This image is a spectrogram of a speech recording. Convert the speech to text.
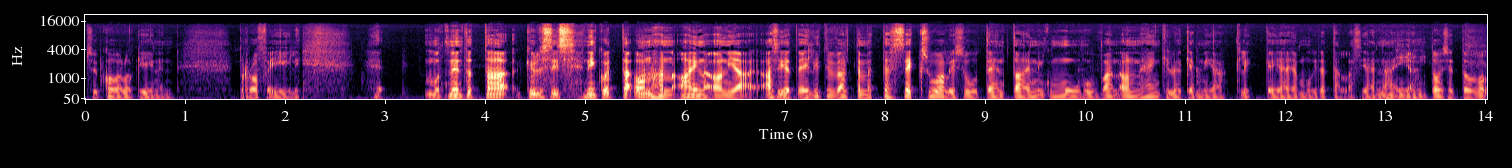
psykologinen profiili. Mutta niin tota, kyllä siis, niin kuin, että onhan aina on, ja asiat ei liity välttämättä seksuaalisuuteen tai niin kuin muuhun, vaan on henkilökemia, klikkejä ja muita tällaisia näin. Niin. Ja toiset on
